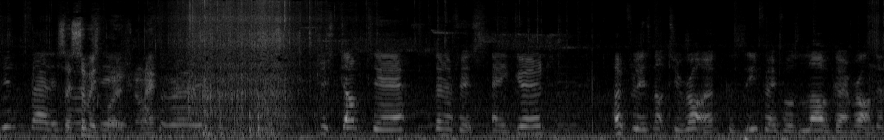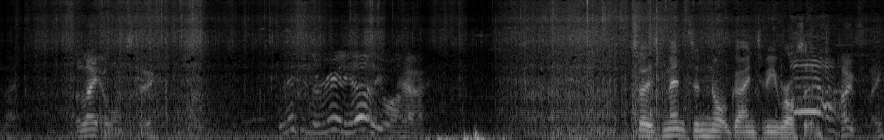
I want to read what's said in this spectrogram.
Didn't fail it. So something's broken on off it. the road. Just dumped here. Don't know if it's any good. Hopefully it's not too rotten because the E34s love going rotten, don't they? The later ones do. But this is a really early one. Yeah. So it's meant to not going to be rotten. Ah! Hopefully.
